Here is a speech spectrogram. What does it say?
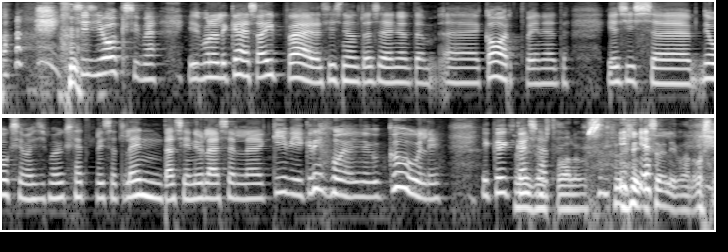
Siis jooksime. Ja mul oli käes iPad ja siis nii-öelda see nii-öelda äh, kaart või need ja siis äh, jooksime siis ma üks hetk lihtsalt lendasin üle selle kivikrimu ja nagu kõhuli. Ja kõik see oli asjad suht valus. See oli valus.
